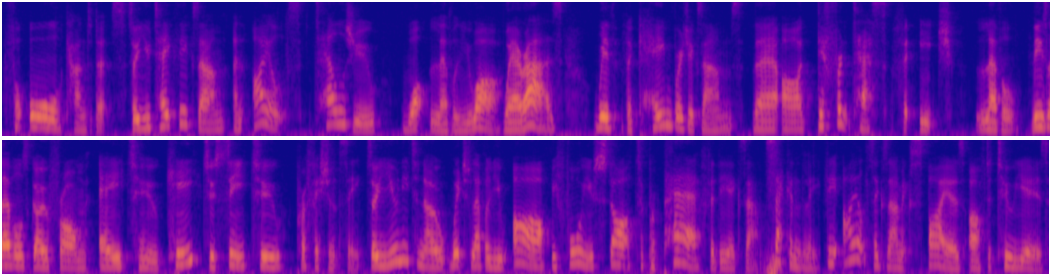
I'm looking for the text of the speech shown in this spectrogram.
for all candidates. So you take the exam and IELTS tells you what level you are. Whereas with the Cambridge exams, there are different tests for each level. These levels go from A2 key to C2 proficiency. So you need to know which level you are before you start to prepare for the exam. Secondly, the IELTS exam expires after two years,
